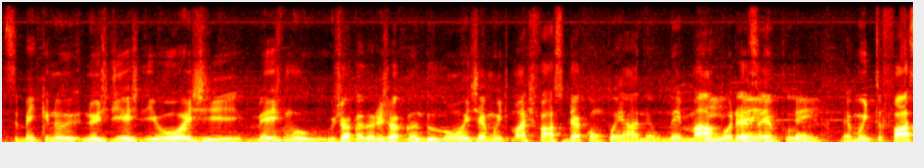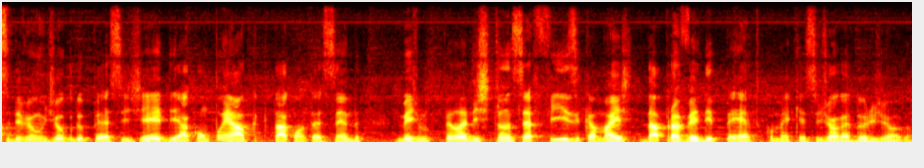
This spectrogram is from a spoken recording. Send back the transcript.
se bem que no- nos dias de hoje, mesmo os jogadores jogando longe, é muito mais fácil de acompanhar, né? O Neymar, Sim, por tem, exemplo. tem. É muito fácil de ver um jogo do PSG, de acompanhar o que está acontecendo, mesmo pela distância física, mas dá pra ver de perto como é que esses jogadores jogam.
